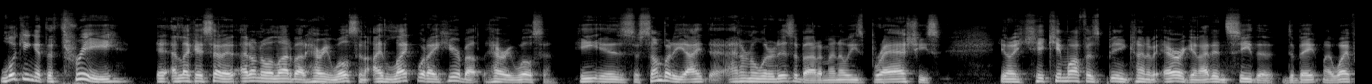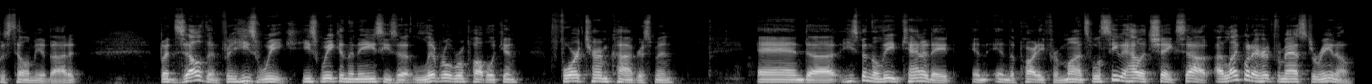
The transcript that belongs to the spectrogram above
Looking at the three, eh, and like I said, I, I don't know a lot about Harry Wilson. I like what I hear about Harry Wilson. He is somebody I I don't know what it is about him. I know he's brash. He's you know, he came off as being kind of arrogant. I didn't see the debate. My wife was telling me about it. But Zeldin, he's weak. He's weak in the knees. He's a liberal Republican, four-term congressman, and uh, he's been the lead candidate in in the party for months. We'll see how it shakes out. I like what I heard from Astorino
